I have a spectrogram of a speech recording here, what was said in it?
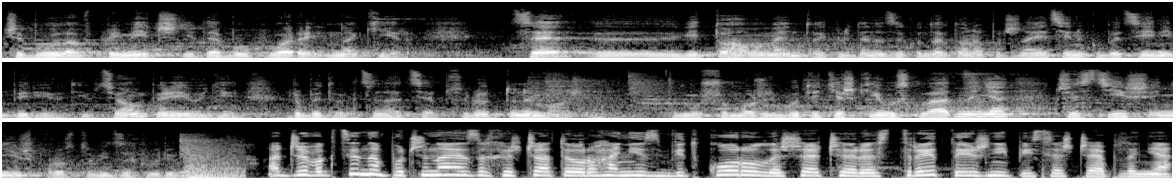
чи була в приміщенні, де був хворий на кір. Це е, від того моменту, як людина законтактована, починається інкубаційний період. І в цьому періоді робити вакцинацію абсолютно не можна, тому що можуть бути тяжкі ускладнення частіше ніж просто від захворювання. Адже вакцина починає захищати організм від кору лише через три тижні після щеплення.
